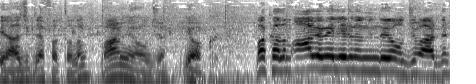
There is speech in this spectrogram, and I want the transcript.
birazcık laf atalım. Var mı yolcu? Yok. Bakalım AVM'lerin önünde yolcu vardır.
